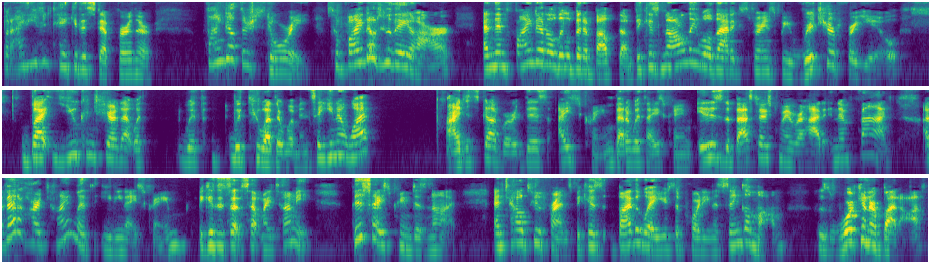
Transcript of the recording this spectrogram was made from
But i'd even take it a step further. Find out their story. So find out who they are and then find out a little bit about them. Because not only will that experience be richer for you but you can share that with with with two other women. Say you know what I discovered this ice cream, Better with Ice Cream. It is the best ice cream I ever had. And in fact, I've had a hard time with eating ice cream because it's upset my tummy. This ice cream does not. And tell two friends because, by the way, you're supporting a single mom who's working her butt off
